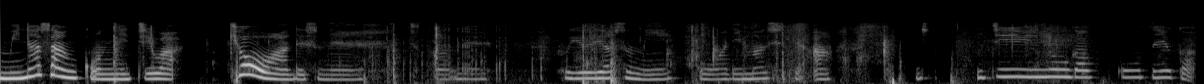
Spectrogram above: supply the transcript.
皆さん、こんにちは。今日はですね、ちょっとね、冬休み終わりまして、あ、うちの学校っていうか、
